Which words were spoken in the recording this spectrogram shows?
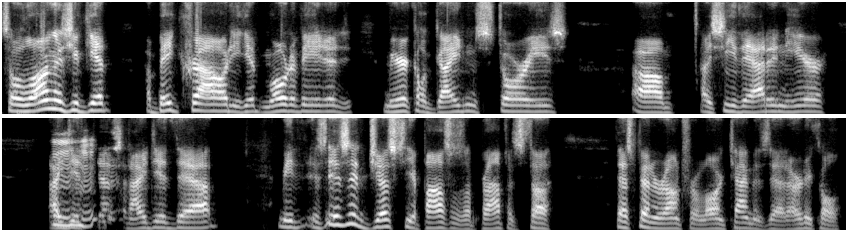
So long as you get a big crowd, you get motivated, miracle guidance stories. Um, I see that in here. I mm-hmm. did this and I did that. I mean, this isn't just the apostles and prophets. The that's been around for a long time. Is that article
